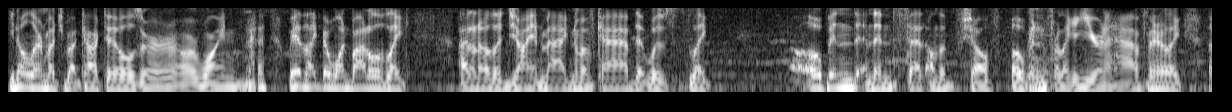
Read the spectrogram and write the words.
You don't learn much about cocktails or or wine. we had like the one bottle of like I don't know the giant magnum of cab that was like opened and then set on the shelf open Right. for like a year and a half and you're like uh,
